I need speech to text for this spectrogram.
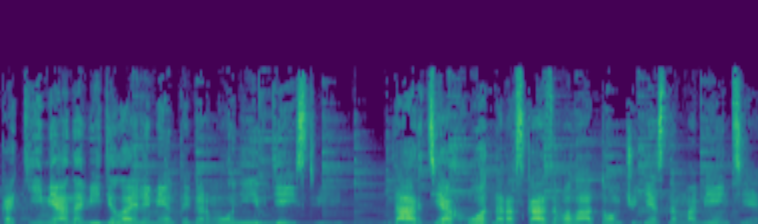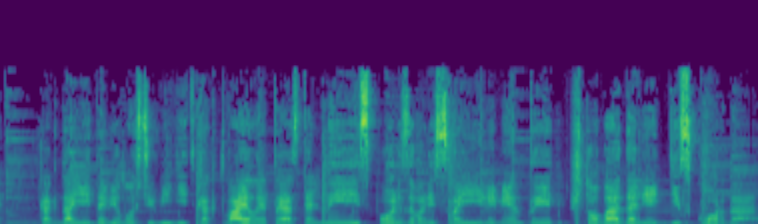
какими она видела элементы гармонии в действии. Дарти охотно рассказывала о том чудесном моменте, когда ей довелось увидеть, как Твайлет и остальные использовали свои элементы, чтобы одолеть Дискорда.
